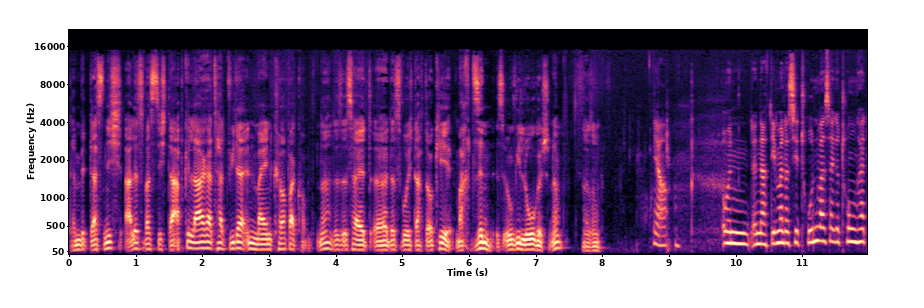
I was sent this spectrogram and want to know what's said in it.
damit das nicht alles, was sich da abgelagert hat, wieder in meinen Körper kommt. Ne? Das ist halt äh, das, wo ich dachte, okay, macht Sinn, ist irgendwie logisch, ne? Also. Ja. Und nachdem man das Zitronenwasser getrunken hat,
